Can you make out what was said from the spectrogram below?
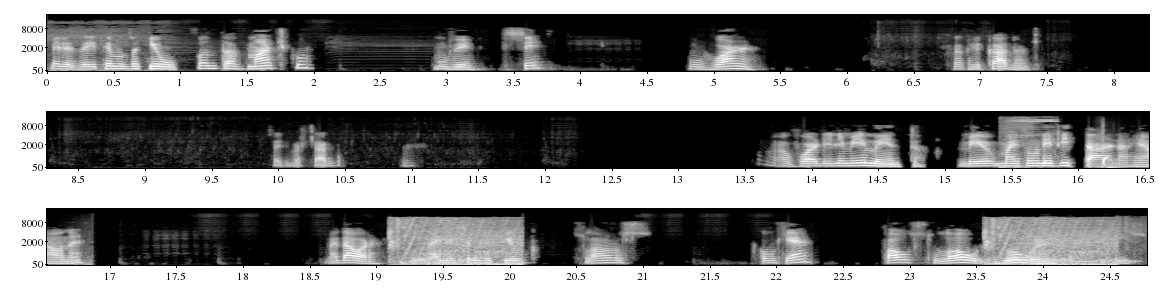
Beleza, aí temos aqui o fantasmático. Vamos ver. C. O voar. Fica clicado. Sai debaixo da água. O voar dele é meio lento. Meio mais um levitar, na real, né? Mas da hora. Aí nós temos aqui o Flowers. Como que é? False Low Lower. O que é isso?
